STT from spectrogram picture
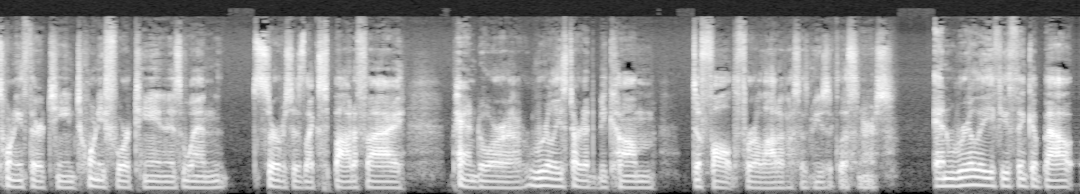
2013, 2014 is when services like Spotify, Pandora really started to become default for a lot of us as music listeners. And really, if you think about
